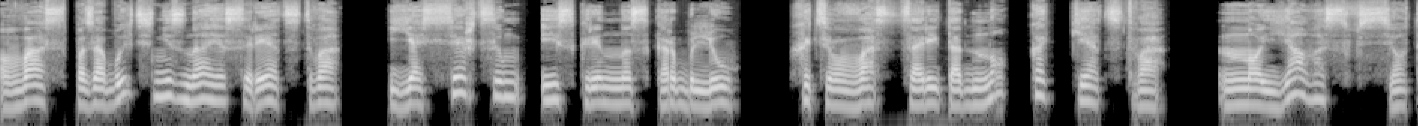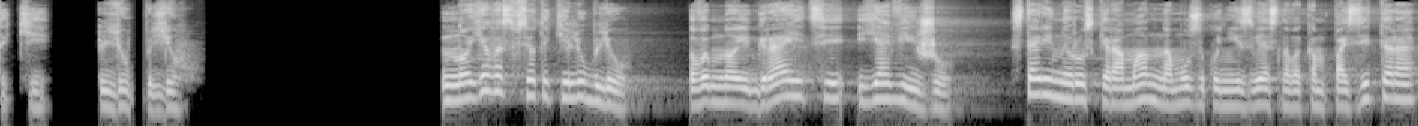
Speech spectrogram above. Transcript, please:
Вас позабыть, не зная средства, я сердцем искренно скорблю, хоть в вас царит одно кокетство, но я вас все-таки люблю. Но я вас все-таки люблю. Вы мной играете, я вижу. Старинный русский роман на музыку неизвестного композитора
